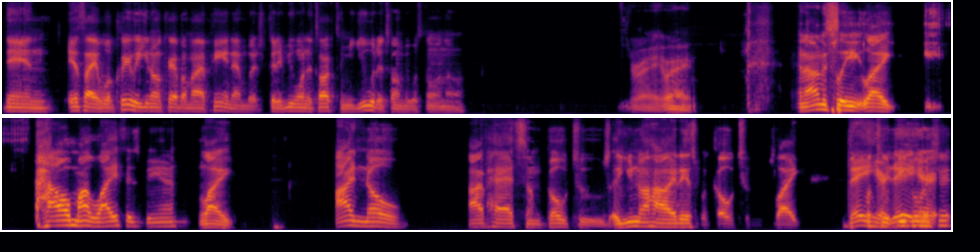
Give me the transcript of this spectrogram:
then it's like, well, clearly you don't care about my opinion that much. Because if you want to talk to me, you would have told me what's going on. Right, right. And honestly, like how my life has been, like I know I've had some go tos, and you know how it is with go tos. Like they hear, they hear,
